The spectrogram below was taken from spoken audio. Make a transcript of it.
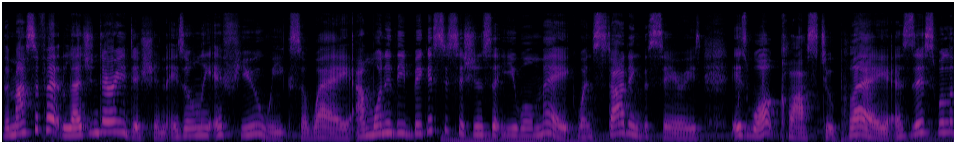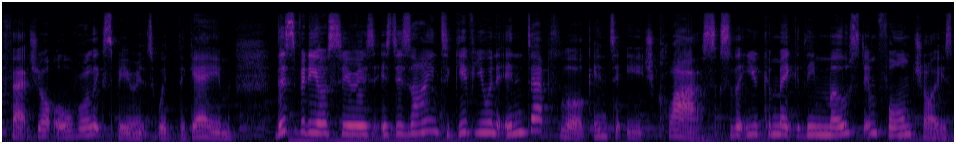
The Mass Effect Legendary Edition is only a few weeks away, and one of the biggest decisions that you will make when starting the series is what class to play, as this will affect your overall experience with the game. This video series is designed to give you an in-depth look into each class so that you can make the most informed choice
